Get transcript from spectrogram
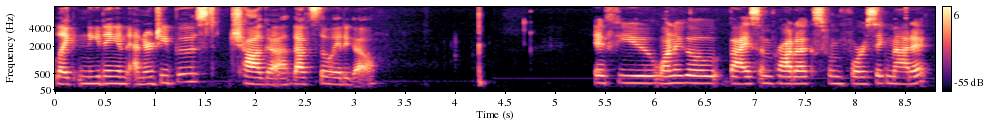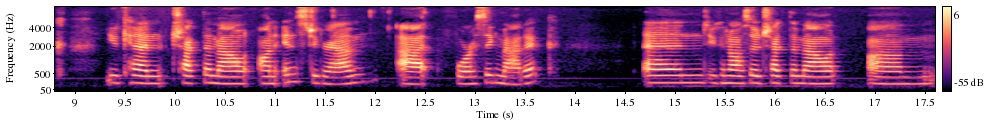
like needing an energy boost, chaga, that's the way to go. If you want to go buy some products from Four Sigmatic, you can check them out on Instagram at Four Sigmatic, and you can also check them out um,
